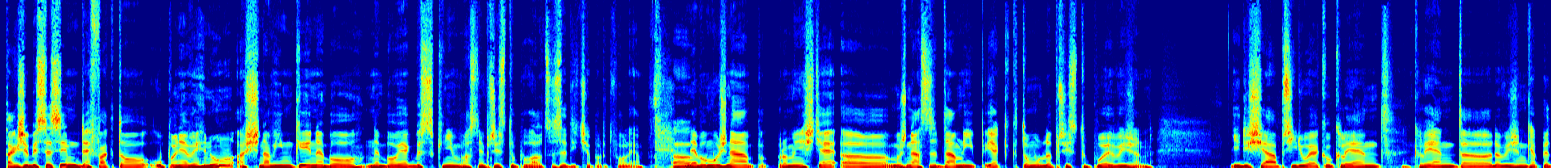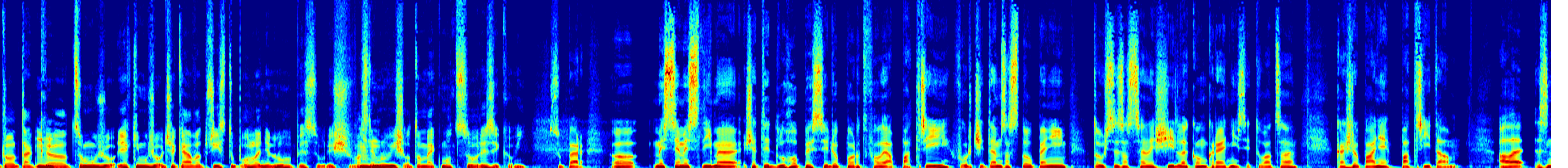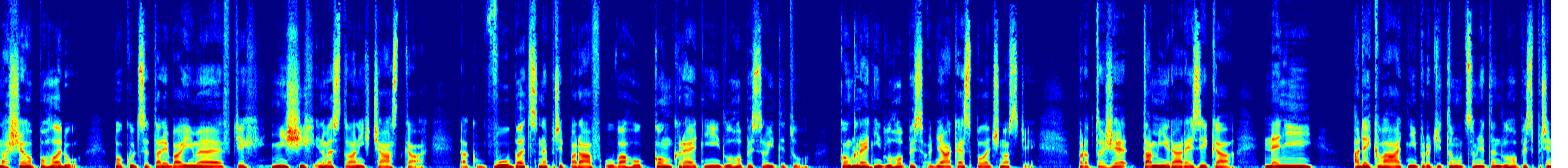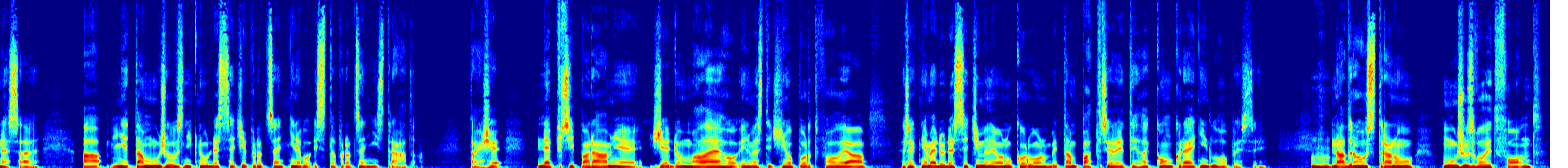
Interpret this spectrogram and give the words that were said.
Takže by se s jim de facto úplně vyhnul až na výjimky, nebo, nebo jak bys k ním vlastně přistupoval, co se týče portfolia? Uh. Nebo možná, pro mě ještě, uh, možná se zeptám líp, jak k tomuhle přistupuje Vision. Uh, i když já přijdu jako klient, klient eh, do Vision Capital, tak mm. co můžu, jaký můžu očekávat přístup ohledně dluhopisů, když vlastně mm. mluvíš o tom, jak moc jsou rizikový. Super. Uh, my si myslíme, že ty dluhopisy do portfolia patří v určitém zastoupení, to už se zase liší dle konkrétní situace, každopádně patří tam. Ale z našeho pohledu, pokud se tady bavíme v těch nižších investovaných částkách, tak vůbec nepřipadá v úvahu konkrétní dluhopisový titul konkrétní hmm. dluhopis od nějaké společnosti, protože ta míra rizika není adekvátní proti tomu, co mě ten dluhopis přinese a mě tam můžou vzniknout desetiprocentní nebo i stoprocentní ztráta. Takže nepřipadá mně, že do malého investičního portfolia, řekněme do 10 milionů korun, by tam patřily tyhle konkrétní dluhopisy. Mm-hmm. Na druhou stranu můžu zvolit fond,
